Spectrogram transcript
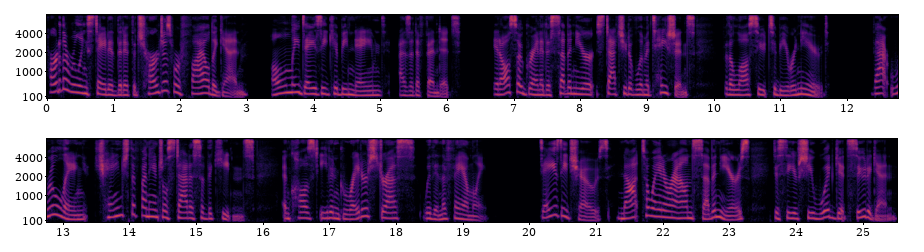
Part of the ruling stated that if the charges were filed again, only Daisy could be named as a defendant. It also granted a seven year statute of limitations for the lawsuit to be renewed. That ruling changed the financial status of the Keetons and caused even greater stress within the family. Daisy chose not to wait around seven years to see if she would get sued again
